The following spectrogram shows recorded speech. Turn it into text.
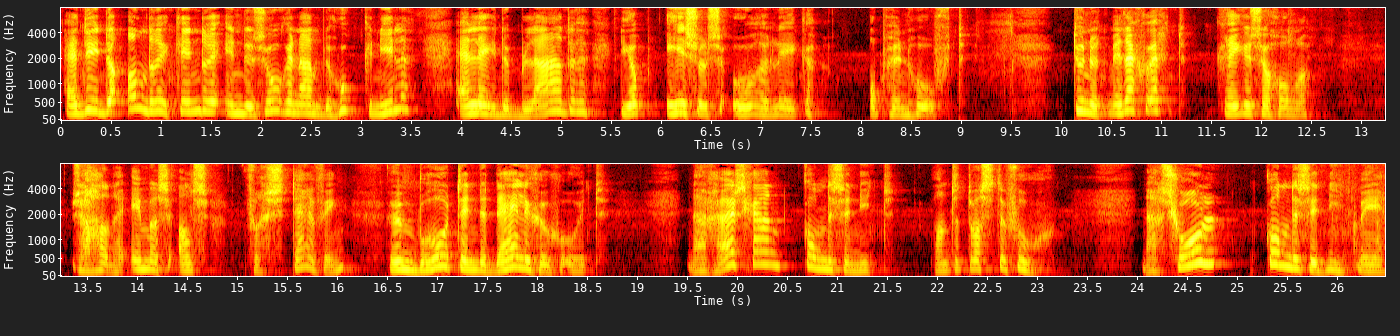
Hij deed de andere kinderen in de zogenaamde hoek knielen en legde bladeren die op ezelsoren leken op hun hoofd. Toen het middag werd, kregen ze honger. Ze hadden immers als versterving hun brood in de dijlen gegooid. Naar huis gaan konden ze niet, want het was te vroeg. Naar school konden ze niet meer,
